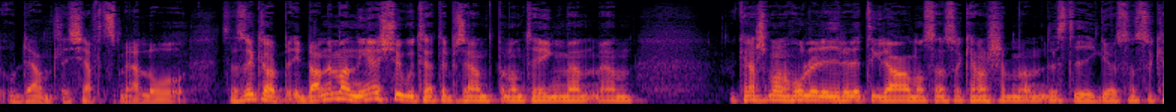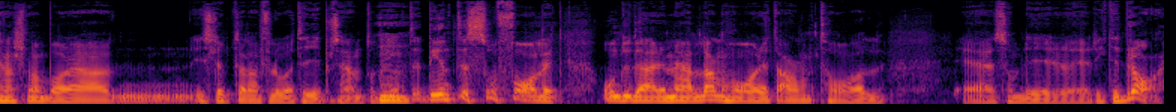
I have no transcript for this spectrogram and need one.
ordentlig käftsmäll. Och sen så är det klart, ibland är man ner 20-30% på någonting men, men så kanske man håller i det lite grann och sen så kanske man, det stiger och sen så kanske man bara mm, i slutändan förlorar 10%. Och det, är mm. inte, det är inte så farligt om du däremellan har ett antal eh, som blir riktigt bra.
